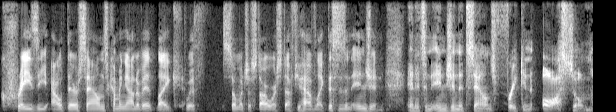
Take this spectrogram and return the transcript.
crazy out there sounds coming out of it. Like with so much of Star Wars stuff, you have like, this is an engine and it's an engine that sounds freaking awesome.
